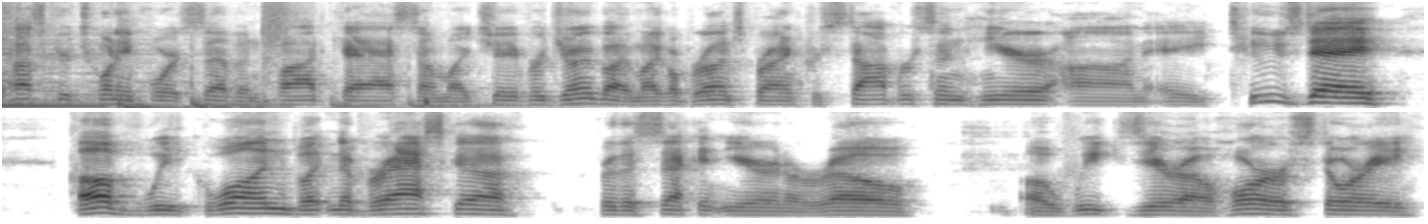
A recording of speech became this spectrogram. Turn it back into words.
Husker 24 7 podcast. I'm Mike Schaefer, joined by Michael Bruns, Brian Christopherson here on a Tuesday of week one, but Nebraska for the second year in a row, a week zero horror story.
